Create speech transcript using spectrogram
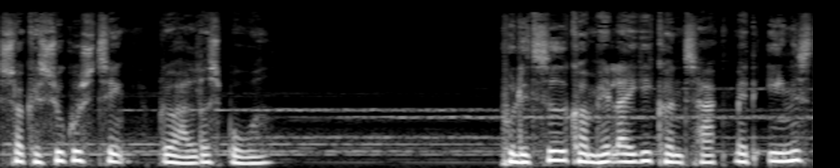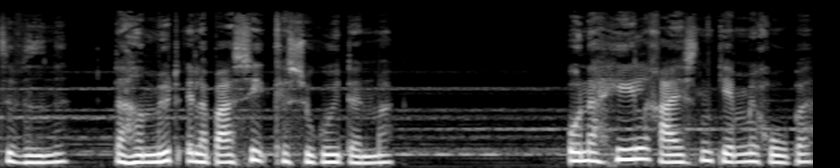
så Kazukos ting blev aldrig sporet. Politiet kom heller ikke i kontakt med et eneste vidne, der havde mødt eller bare set Kazuko i Danmark. Under hele rejsen gennem Europa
